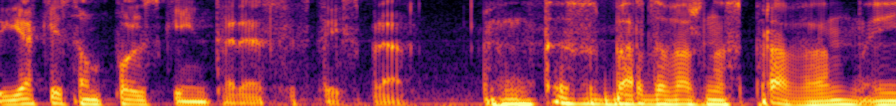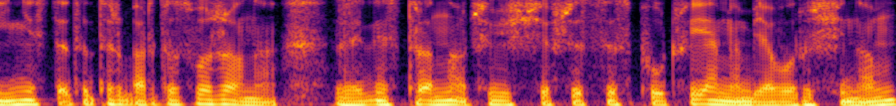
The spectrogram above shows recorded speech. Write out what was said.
jakie są polskie interesy w tej sprawie? To jest bardzo ważna sprawa i niestety też bardzo złożona. Z jednej strony oczywiście wszyscy współczujemy Białorusinom,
